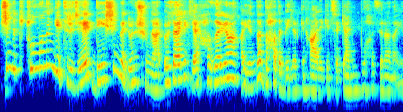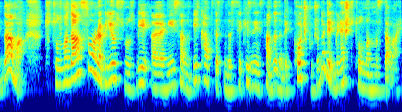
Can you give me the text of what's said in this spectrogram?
Şimdi tutulmanın getireceği değişim ve dönüşümler özellikle Haziran ayında daha da belirgin hale gelecek. Yani bu Haziran ayında ama tutulmadan sonra biliyorsunuz bir e, Nisan'ın ilk haftasında 8 Nisan'da da bir Koç burcunda bir güneş tutulmanımız da var.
